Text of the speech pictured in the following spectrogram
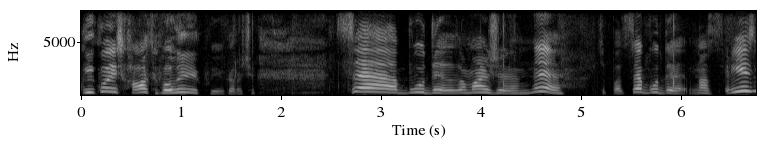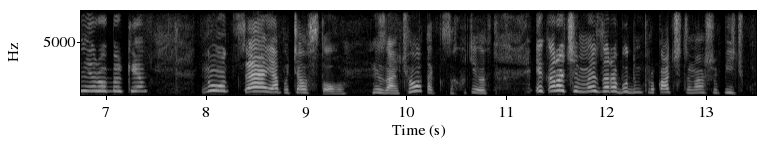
якоїсь хати великої. Коротше. Це буде майже не Типа, це буде у нас різні рубрики. Ну, це я почав з того. Не знаю, чого так захотілося. І коротше, ми зараз будемо прокачувати нашу пічку.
